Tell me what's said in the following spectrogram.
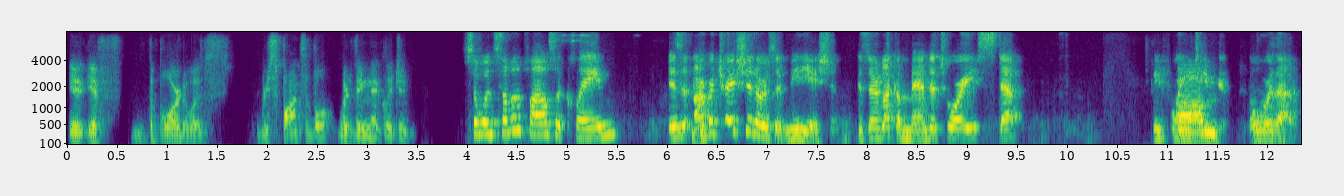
if, if the board was responsible, were they negligent. So when someone files a claim, is it Mhm. arbitration or is it mediation? Is there like a mandatory step before you Um, take it over that?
